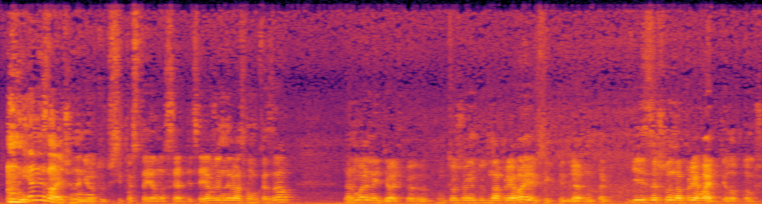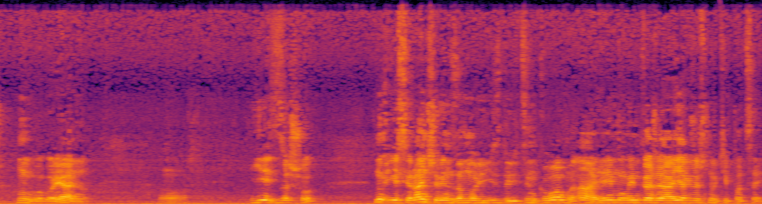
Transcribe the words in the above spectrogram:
я не знаю, що на нього тут всі постійно сердяться. Я вже не раз вам казав. Нормальний дядько. Ну, то, що він тут напрягає всіх підряд, ну так є за що напрягати діло в тому, що ну реально. О, Є за що. Ну, якщо раніше він за мною їздив і цинкував а, я йому він каже, а як же ж, ну, типа цей.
